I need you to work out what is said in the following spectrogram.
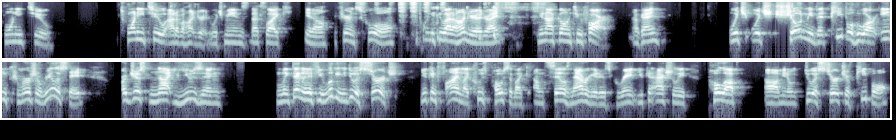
22. 22 out of 100, which means that's like, you know, if you're in school, 22 out of 100, right? You're not going too far, okay? Which which showed me that people who are in commercial real estate are just not using LinkedIn. And if you look and you do a search, you can find like who's posted like on Sales Navigator. It's great. You can actually pull up um, you know, do a search of people.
